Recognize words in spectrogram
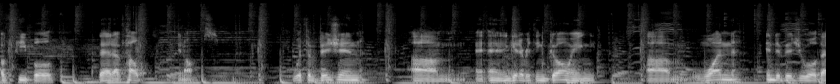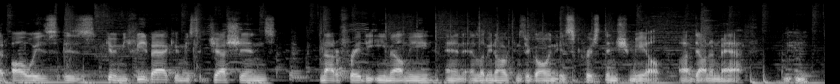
of people that have helped, you know, with a vision um, and, and, get everything going, um, one individual that always is giving me feedback, giving me suggestions, not afraid to email me and, and let me know how things are going is Kristen Schmiel uh, down in math. Mm-hmm.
